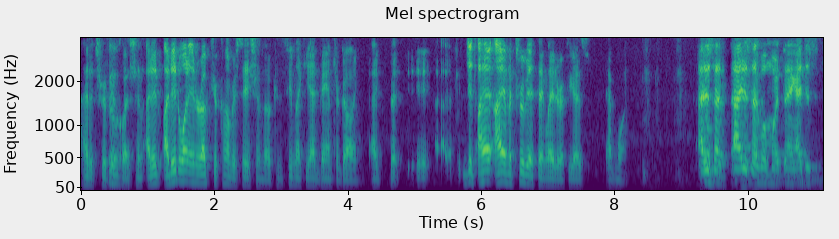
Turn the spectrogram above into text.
I had a trivia Cool. question. I did. I didn't want to interrupt your conversation though, because it seemed like you had banter going. I but it, I, just, I I have a trivia thing later if you guys have more. I just Go had I just had one more thing. I just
